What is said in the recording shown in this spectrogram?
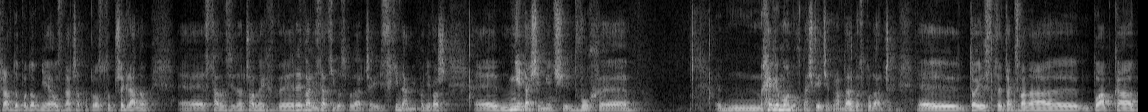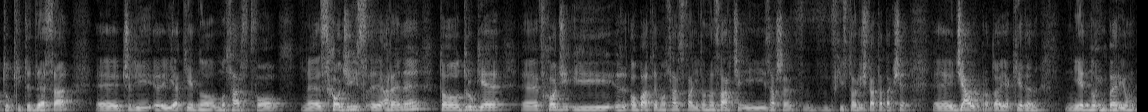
prawdopodobnie oznacza po prostu przegraną e, Stanów Zjednoczonych w rywalizacji gospodarczej z Chinami, ponieważ e, nie da się mieć dwóch e, em, hegemonów na świecie, prawda, gospodarczych. To jest tak zwana pułapka Tukitydesa, czyli e, jak jedno mocarstwo e, schodzi z e, areny, to drugie e, wchodzi i e, oba te mocarstwa idą na zwarcie i zawsze w, w, historii świata tak się e, działo, prawda? Jak jeden, jedno imperium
